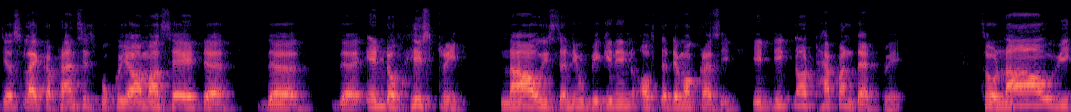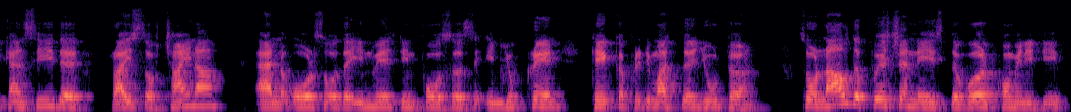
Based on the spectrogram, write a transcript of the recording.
Just like Francis Fukuyama said, uh, the, the end of history. Now is the new beginning of the democracy. It did not happen that way. So now we can see the rise of China and also the invading forces in Ukraine take a pretty much the U-turn. So now the question is the world community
